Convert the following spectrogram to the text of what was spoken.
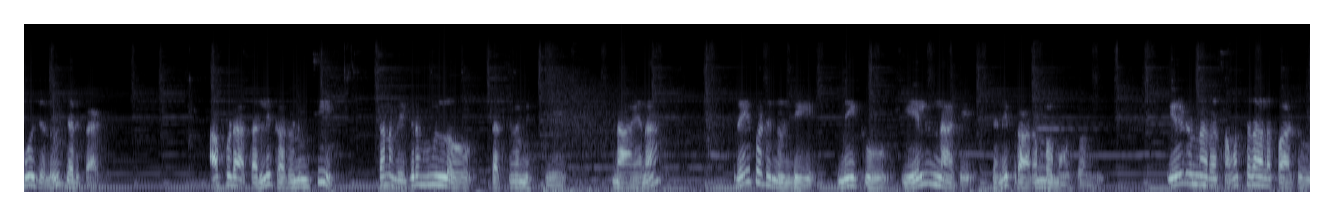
పూజలు జరిపాడు. అప్పుడు ఆ తల్లి కరుణించి తన విగ్రహంలో దర్శనమిచ్చి నాయన రేపటి నుండి నీకు ఏలినాటి శని ప్రారంభమవుతోంది. ఏడున్నర సంవత్సరాల పాటు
